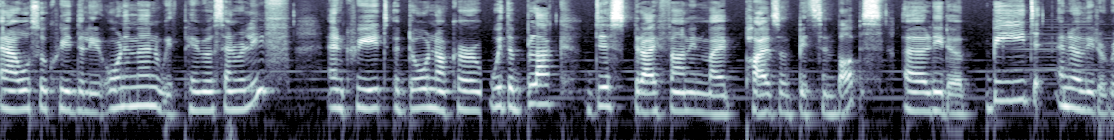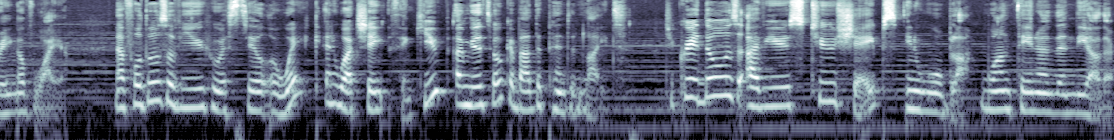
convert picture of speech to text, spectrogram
And I also create the little ornament with Pebeo Cerne Relief and create a door knocker with a black disc that I found in my piles of bits and bobs, a little bead and a little ring of wire. Now for those of you who are still awake and watching, thank you, I'm going to talk about the pendant light. To create those, I've used two shapes in Worbla, one thinner than the other.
